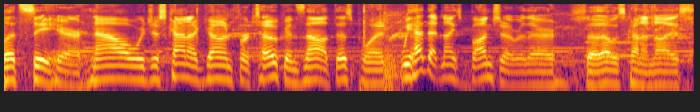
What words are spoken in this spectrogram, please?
let's see here. Now we're just kind of going for tokens now at this point. We had that nice bunch over there, so that was kind of nice.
